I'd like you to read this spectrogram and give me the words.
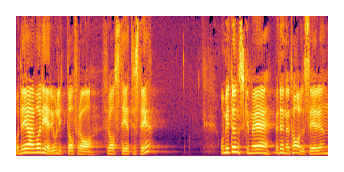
Og Det varierer jo litt da fra, fra sted til sted. Og Mitt ønske med, med denne taleserien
